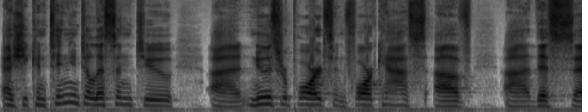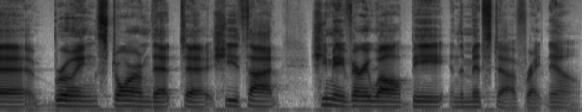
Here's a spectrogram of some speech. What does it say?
as she continued to listen to uh, news reports and forecasts of uh, this uh, brewing storm that uh, she thought she may very well be in the midst of right now.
